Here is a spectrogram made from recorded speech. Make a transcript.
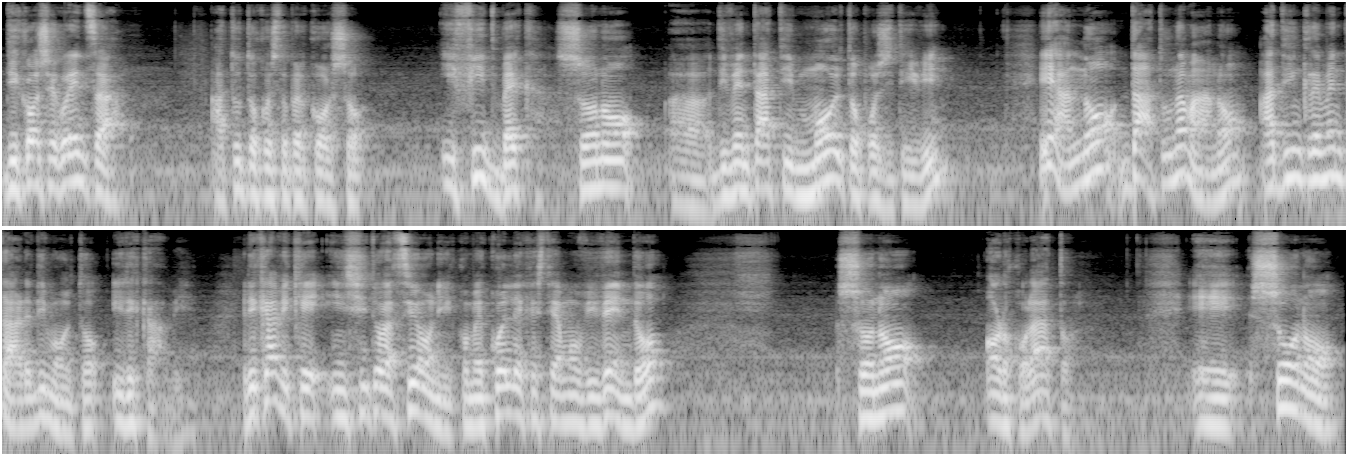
Di conseguenza a tutto questo percorso i feedback sono uh, diventati molto positivi e hanno dato una mano ad incrementare di molto i ricavi. Ricavi che in situazioni come quelle che stiamo vivendo sono oro colato e sono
